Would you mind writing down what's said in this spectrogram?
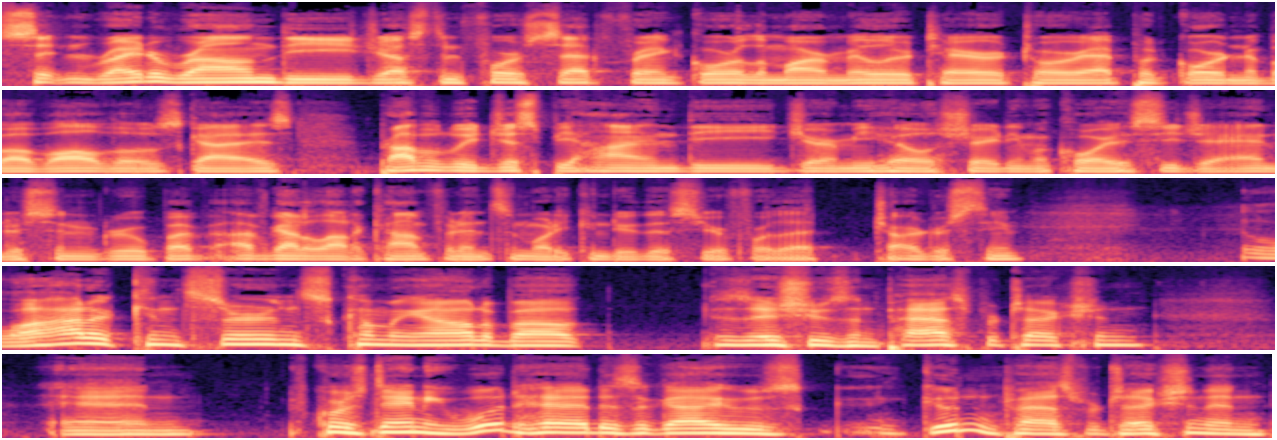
sitting right around the Justin Forsett, Frank Gore, Lamar Miller territory. I put Gordon above all those guys probably just behind the Jeremy Hill, Shady McCoy, CJ Anderson group. I've, I've got a lot of confidence in what he can do this year for that Chargers team. A lot of concerns coming out about his issues in pass protection. And of course, Danny Woodhead is a guy who's good in pass protection and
